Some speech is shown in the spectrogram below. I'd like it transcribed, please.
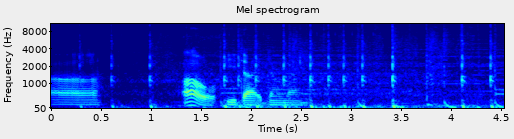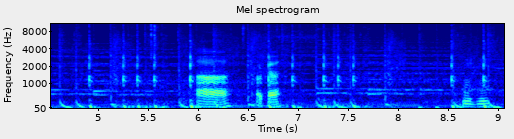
Uh. Oh, he died. Never mind. Uh, okay. Mm-hmm.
